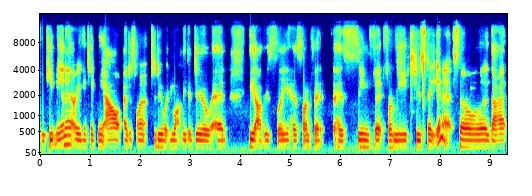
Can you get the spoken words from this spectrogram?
can keep me in it or you can take me out. I just want to do what you want me to do. And he obviously has seen fit has seen fit for me to stay in it. So that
